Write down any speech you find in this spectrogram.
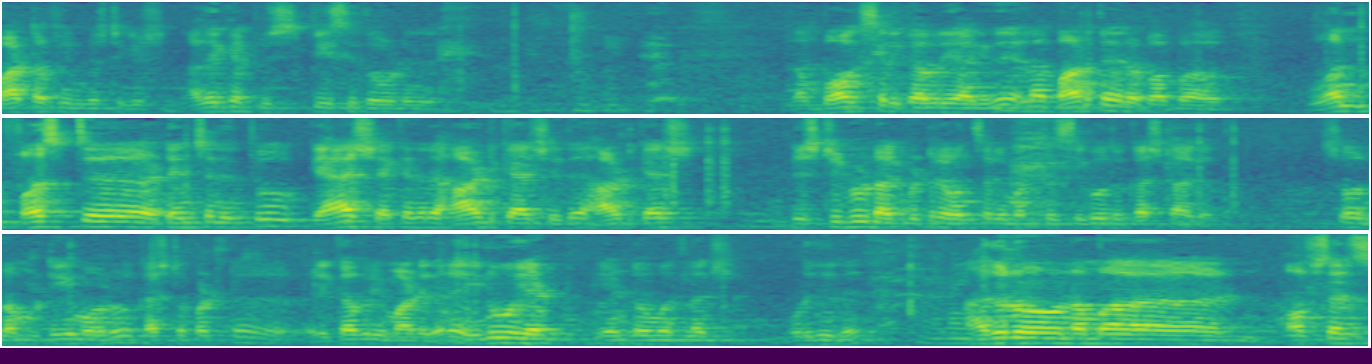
ಪಾರ್ಟ್ ಆಫ್ ಇನ್ವೆಸ್ಟಿಗೇಷನ್ ಅದಕ್ಕೆ ಪಿ ಸಿ ತೊಗೊಂಡಿದೆ ನಮ್ಮ ಬಾಕ್ಸ್ ರಿಕವರಿ ಆಗಿದೆ. ಎಲ್ಲ ಮಾಡ್ತಾ ಇರೋ ಪಾಪ. ಒನ್ ಫಸ್ಟ್ ಅಟೆನ್ಷನ್ ಇತ್ತು. ಕ್ಯಾಶ್ ಯಾಕೆಂದರೆ ಹಾರ್ಡ್ ಕ್ಯಾಶ್ ಇದೆ. ಹಾರ್ಡ್ ಕ್ಯಾಶ್ ಡಿಸ್ಟ್ರಿಬ್ಯೂಟ್ ಆಗಿಬಿಟ್ರೆ ಒಂದ್ಸರಿ ಮತ್ತೆ ಸಿಗೋದು ಕಷ್ಟ ಆಗುತ್ತೆ. ಸೊ ನಮ್ಮ ಟೀಮ್ ಅವರು ಕಷ್ಟಪಟ್ಟು ರಿಕವರಿ ಮಾಡಿದರೆ ಇನ್ನೂ ಎಂಟು ಎಂಟು ಒಂಬತ್ತು ಲಕ್ಷ ಉಳಿದಿದೆ. ಅದನ್ನು ನಮ್ಮ ಆಫೀಸರ್ಸ್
